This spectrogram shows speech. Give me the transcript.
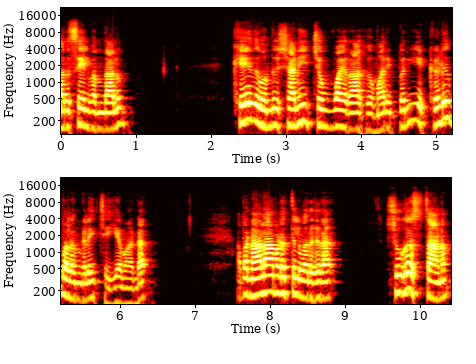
வரிசையில் வந்தாலும் கேது வந்து சனி செவ்வாய் ராகு மாதிரி பெரிய கெடு பலன்களை செய்ய வேண்டார் அப்போ நாலாம் இடத்தில் வருகிறார் சுகஸ்தானம்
